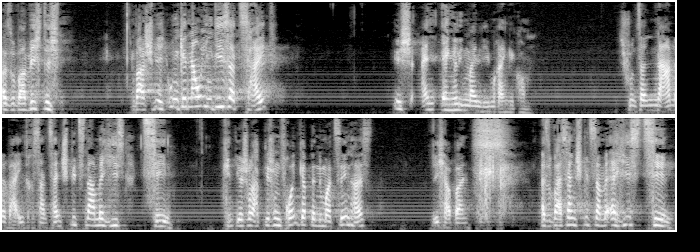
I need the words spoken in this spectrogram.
also war wichtig, war schwierig. Und genau in dieser Zeit ist ein Engel in mein Leben reingekommen. Schon sein Name war interessant. Sein Spitzname hieß Zehn. Kennt ihr schon, habt ihr schon einen Freund gehabt, der Nummer Zehn heißt? Ich habe einen. Also war sein Spitzname, er hieß Zehn.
